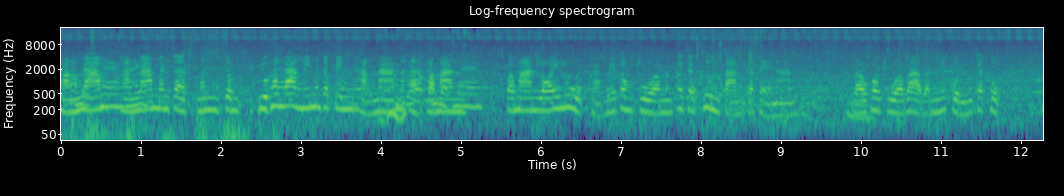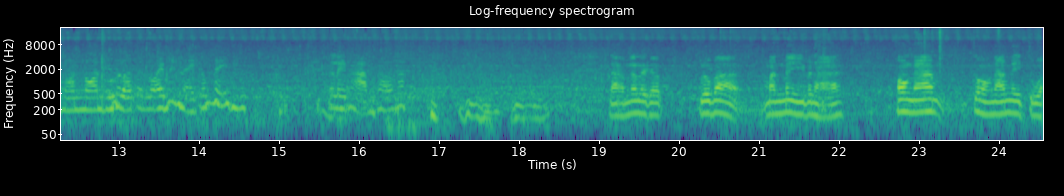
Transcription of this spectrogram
ถังน้ำถังน้ำมันจะมันจะอยู่ข้างล่างนี้มันจะเป็นถังน้ำนะคะ ประมาณประมาณร้อยลูกค่ะ ไม่ต้องกลัวมันก็จะขึ้นตามกระแสน้ำค่ะเราก็กลัวว่าวันนี้ฝนมันกระตกนอนนอนดูเราจะลอยไปไหนก็ไม่รู้ก็เลยถามเขาค่ะ ตามนั้นเลยครับรู้ว่ามันไม่มีปัญหาห้องน้ำก็ห้องน้ำในตัว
